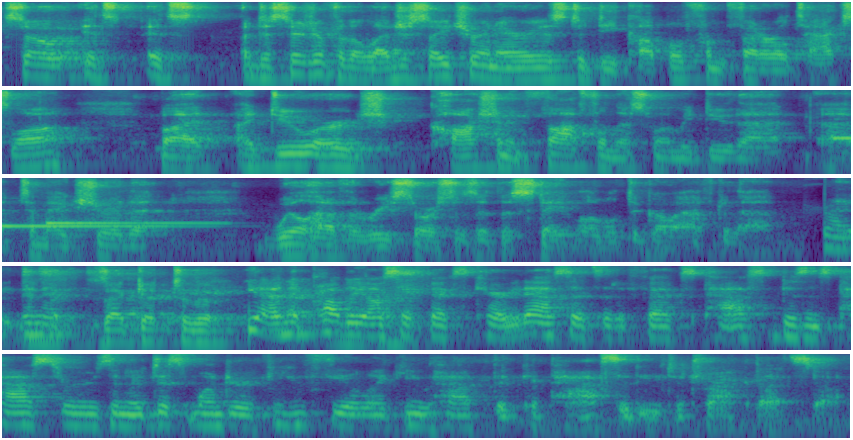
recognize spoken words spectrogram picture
So it's, it's a decision for the legislature in areas to decouple from federal tax law. But I do urge caution and thoughtfulness when we do that, uh, to make sure that we'll have the resources at the state level to go after that. Right, and it, Does that get to the, yeah, and it probably also affects carried assets, it affects past, business pass-throughs, and I just wonder if you feel like you have the capacity to track that stuff.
